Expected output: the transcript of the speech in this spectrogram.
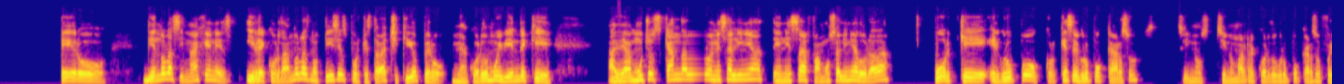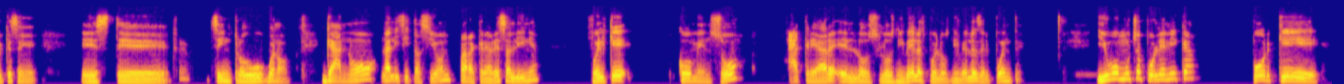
pero viendo las imágenes y recordando las noticias porque estaba chiquillo, pero me acuerdo muy bien de que había mucho escándalo en esa línea, en esa famosa línea dorada, porque el grupo, creo que es el grupo Carso, si no, si no mal recuerdo, Grupo Carso fue el que se, este, se introdujo, bueno, ganó la licitación para crear esa línea, fue el que comenzó a crear eh, los, los niveles, pues los niveles del puente. Y hubo mucha polémica porque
